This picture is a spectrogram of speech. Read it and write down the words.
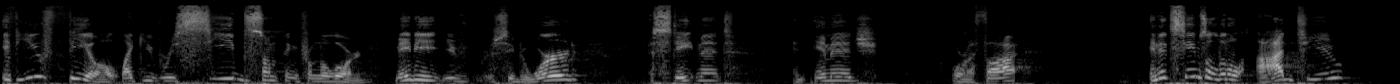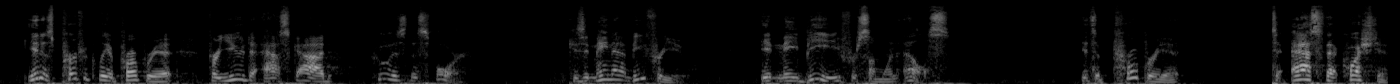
if you feel like you've received something from the Lord, maybe you've received a word, a statement, an image, or a thought, and it seems a little odd to you, it is perfectly appropriate for you to ask God, Who is this for? Because it may not be for you, it may be for someone else. It's appropriate to ask that question.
